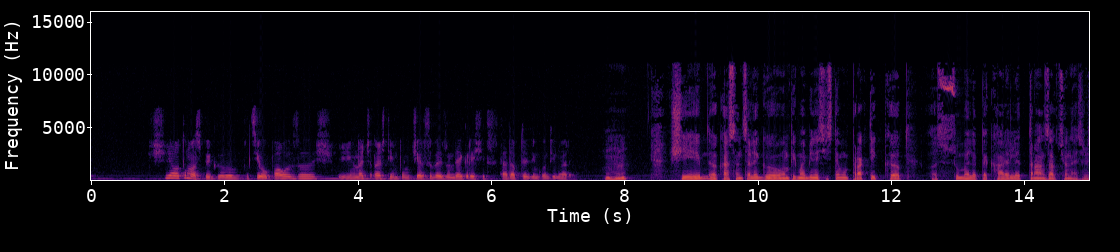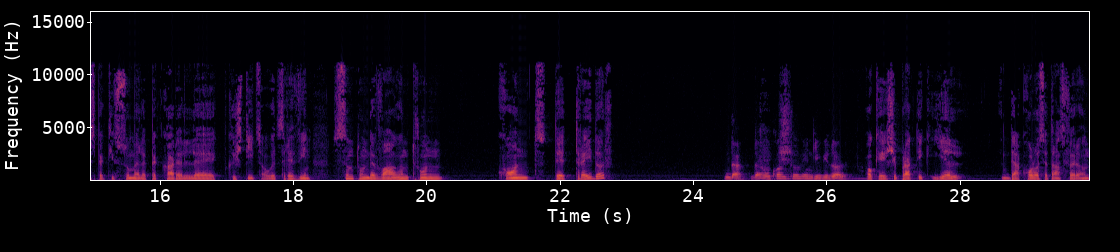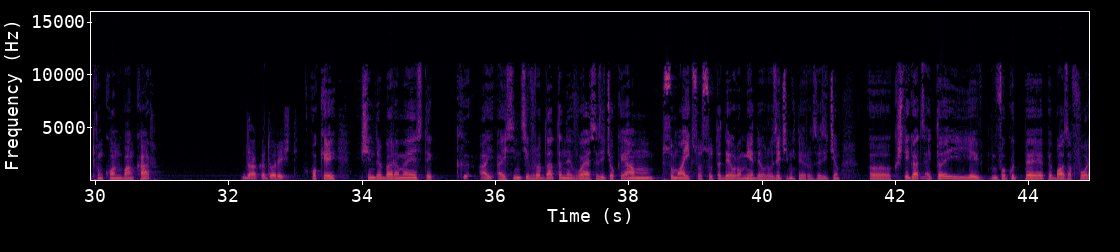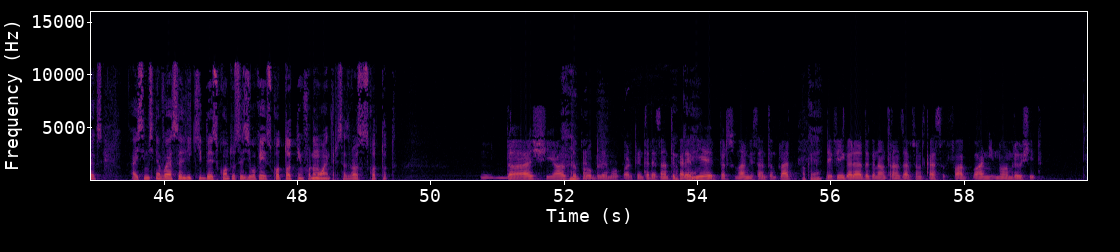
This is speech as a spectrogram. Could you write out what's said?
și automat spui că ții o pauză și în același timp încerci să vezi unde ai greșit să te adaptezi în continuare. Uh-huh. Și uh, ca să înțeleg uh, un pic mai bine sistemul, practic sumele pe care le tranzacționezi, respectiv sumele pe care le câștigi sau îți revin, sunt undeva într-un cont de trader? Da, da, un cont și... individual. Ok, și practic el de acolo se transferă într-un cont bancar? Dacă dorești. Ok, și întrebarea mea este că ai, ai simțit vreodată nevoia să zici, ok, am suma X, 100 de euro, 1000 de euro, 10.000 de euro, să zicem, uh, câștigați, ai tăi, ai făcut pe, pe baza Forex, ai simțit nevoia să lichidezi contul, să zici, ok, scot tot timpul, nu mă mai interesează, vreau să scot tot. Da, și altă problemă foarte interesantă okay. care mie personal mi s-a întâmplat. Okay. De fiecare dată când am tranzacționat ca să fac bani, nu am reușit.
